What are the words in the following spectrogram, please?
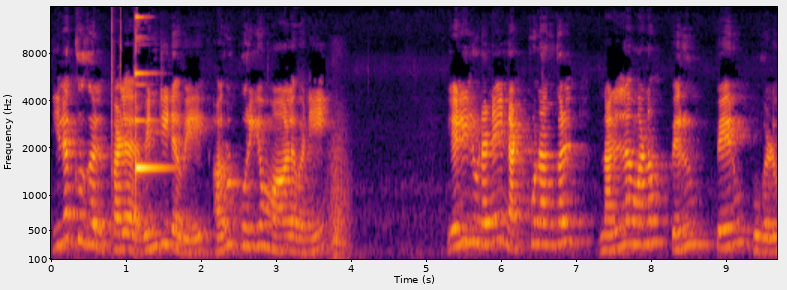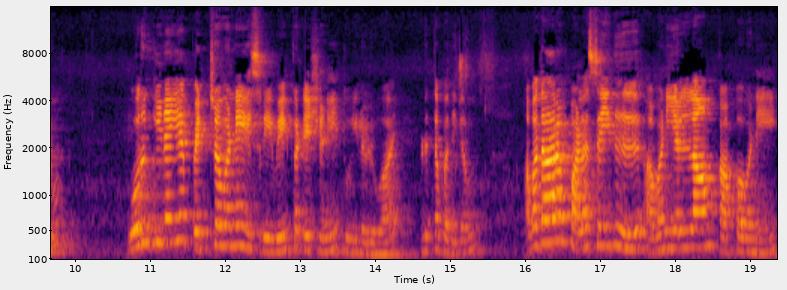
இலக்குகள் பல வென்றிடவே அருள் புரியும் மாலவனே எழிலுடனே நற்குணங்கள் நல்ல மனம் பெரும் பெரும் புகழும் ஒருங்கிணைய பெற்றவனே ஸ்ரீ வெங்கடேசனே துயிலெழுவாய். அடுத்த பதிகம். அவதாரம் பல செய்து அவனியெல்லாம் காப்பவனே.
